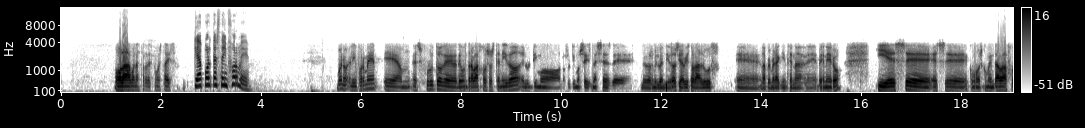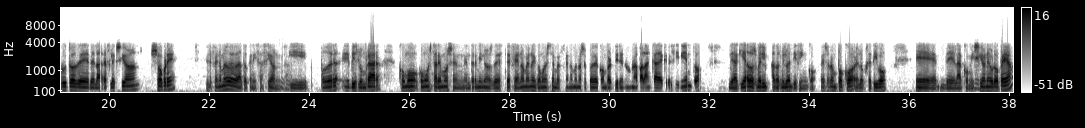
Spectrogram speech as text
Hola, buenas tardes, ¿cómo estáis? ¿Qué aporta este informe? Bueno, el informe eh, es fruto de, un trabajo sostenido el último, los últimos seis meses de, 2022 y ha visto la luz eh, la primera quincena de, enero y es, eh, es como os comentaba, fruto de, la reflexión sobre el fenómeno de la tokenización y poder eh, vislumbrar cómo, cómo estaremos en, en, términos de este fenómeno y cómo este fenómeno se puede convertir en una palanca de crecimiento de aquí a, 2000, a 2025. Ese era un poco el objetivo eh, de la Comisión Europea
